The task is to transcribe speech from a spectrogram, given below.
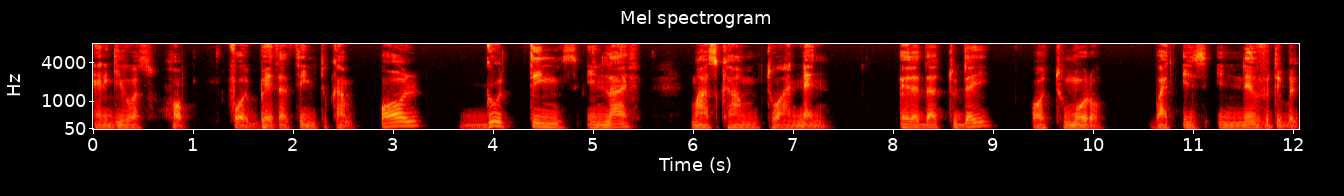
and give us hope for a better thing to come. All good things in life must come to an end, either that today or tomorrow, but it's inevitable.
